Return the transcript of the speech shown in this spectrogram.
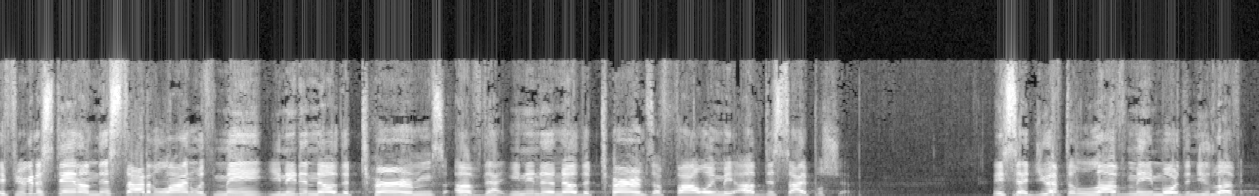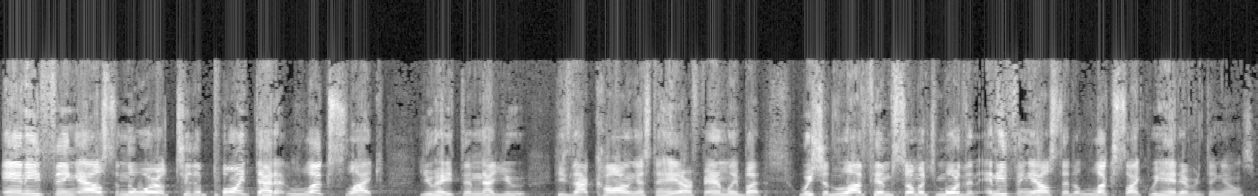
if you're going to stand on this side of the line with me, you need to know the terms of that. You need to know the terms of following me, of discipleship. And he said, You have to love me more than you love anything else in the world, to the point that it looks like you hate them. Now, you, he's not calling us to hate our family, but we should love him so much more than anything else that it looks like we hate everything else.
